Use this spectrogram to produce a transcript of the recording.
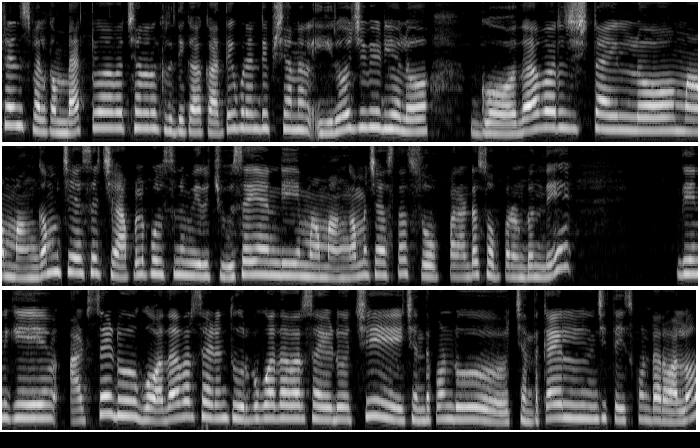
friends welcome back to our channel Krithika Karthik tip channel. ఈరోజు వీడియోలో గోదావరి స్టైల్లో మా మంగమ్మ చేసే చేపల పులుసుని మీరు చూసేయండి. మా మంగమ్మ చేస్తే సూపర్ అంటే సూపర్ ఉంటుంది. దీనికి అటు సైడు గోదావరి సైడ్ అని తూర్పు గోదావరి సైడ్ వచ్చి చింతపండు చింతకాయల నుంచి తీసుకుంటారు వాళ్ళు.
